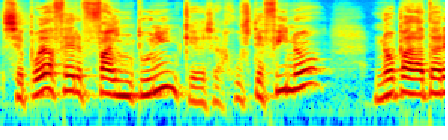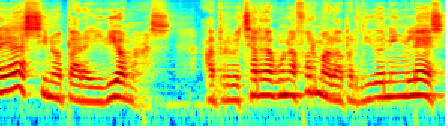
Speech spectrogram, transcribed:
se puede hacer fine tuning, que es ajuste fino, no para tareas, sino para idiomas. Aprovechar de alguna forma lo aprendido en inglés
